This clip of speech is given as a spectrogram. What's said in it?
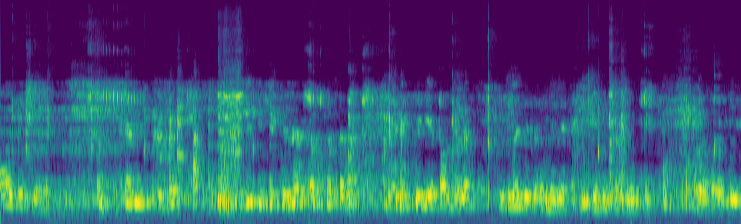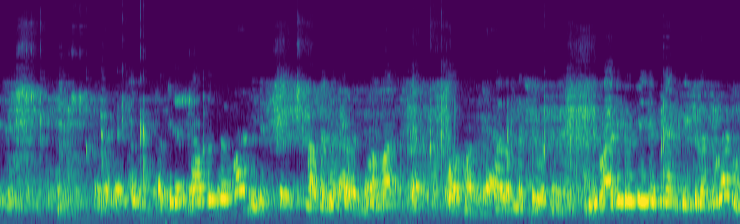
aldım. Hem kısa, bir teşekkürler. Hafta sana yemekleri yapanlara, hizmet edenlere, yemek olsun. Allah razı olsun. Atilla'nın hafızları var mıydı? Hafızını çalıştım ama olmadı ya. Sağlamlaşma şey var. Bizim Adil Hoca ile falan irtibatın var mı?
